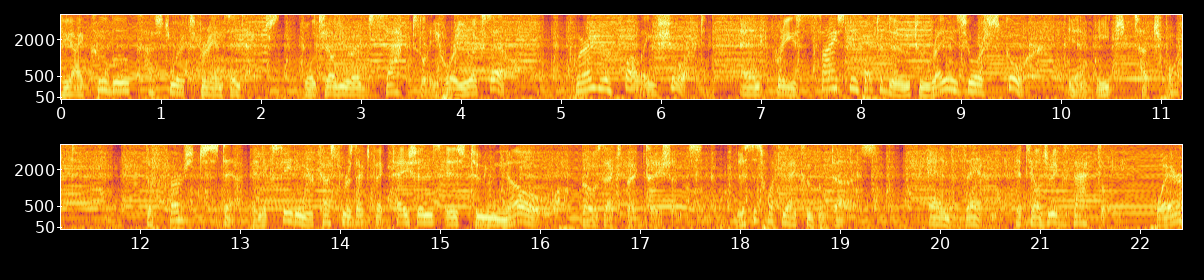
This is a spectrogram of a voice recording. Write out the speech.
The ICUBU Customer Experience Index will tell you exactly where you excel, where you're falling short, and precisely what to do to raise your score in each touchpoint. The first step in exceeding your customers' expectations is to know those expectations. This is what the ICUBU does. And then it tells you exactly where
